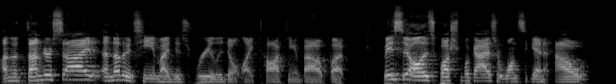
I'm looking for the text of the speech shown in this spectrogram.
On the Thunder side, another team I just really don't like talking about, but basically all these questionable guys are once again out.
